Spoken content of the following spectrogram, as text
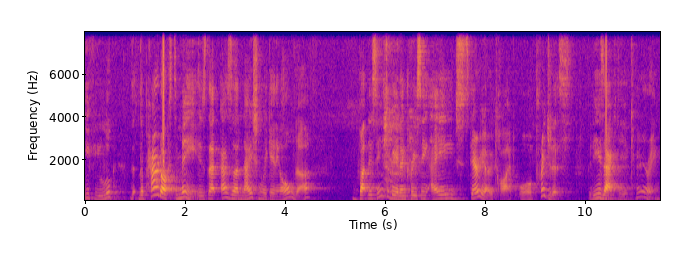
if you look, the, the paradox to me is that as a nation we're getting older, but there seems to be an increasing age stereotype or prejudice that is actually occurring.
